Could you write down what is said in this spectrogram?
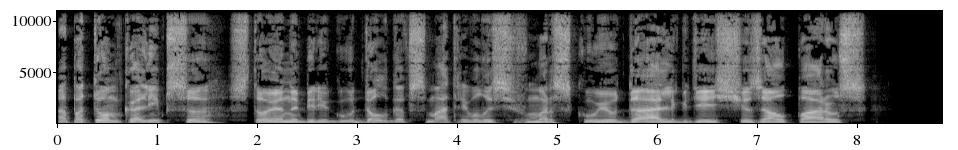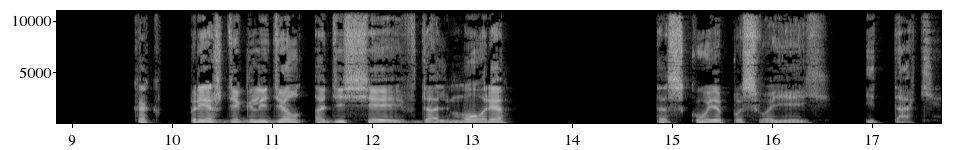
А потом Калипсо, стоя на берегу, долго всматривалась в морскую даль, где исчезал парус, как прежде глядел Одиссей вдаль моря, тоскуя по своей Итаке.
